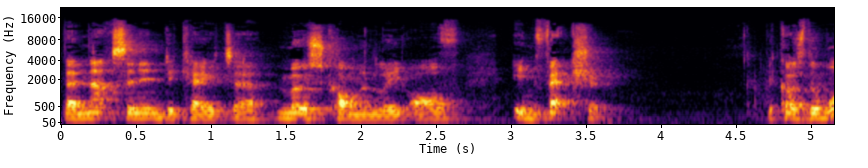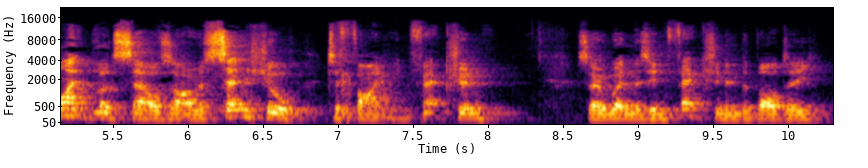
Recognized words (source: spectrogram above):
then that's an indicator most commonly of infection. Because the white blood cells are essential to fight infection. So when there's infection in the body,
